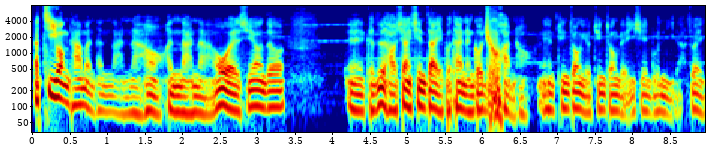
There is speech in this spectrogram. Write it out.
啊，寄望他们很难呐，哈，很难呐。我也希望说。嗯，可是好像现在也不太能够去换哦，因为军中有军中的一些伦理了，所以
